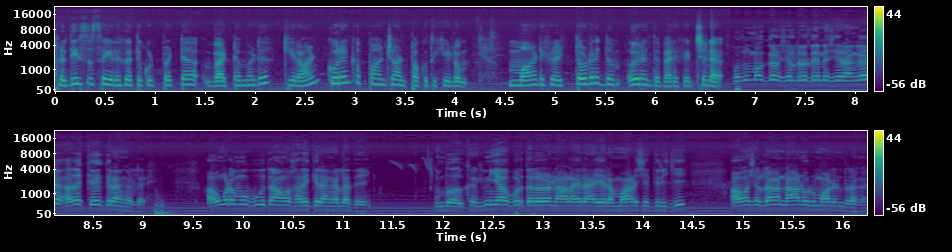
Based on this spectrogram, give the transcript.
பிரதேச செயலகத்துக்குட்பட்ட வட்டமடு கிரான் குரங்கப்பாஞ்சான் பகுதியிலும் மாடுகள் தொடர்ந்தும் இறந்து வருகின்றன. பொதுமக்கள் சொல்கிறது என்ன செய்கிறாங்க அதை கேட்குறாங்கல்ல அவங்களோட மூப்புக்கு தான் அவங்க கதைக்கிறாங்க எல்லாத்தையும். இப்போ கிண்ணியா பொறுத்தளவில் நாலாயிரம் ஐயாயிரம் மாடு செத்துருச்சு. அவங்க சொல்கிறாங்க நானூறு மாடுன்றாங்க.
